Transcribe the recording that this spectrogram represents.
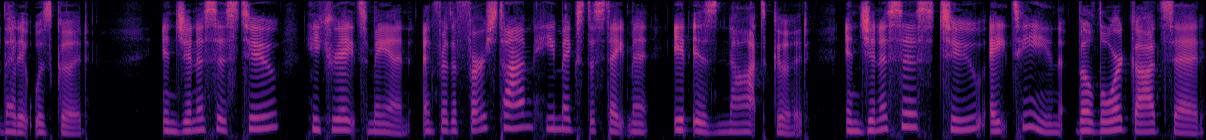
that it was good. In Genesis 2, He creates man, and for the first time, He makes the statement, It is not good. In Genesis 2 18, the Lord God said,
